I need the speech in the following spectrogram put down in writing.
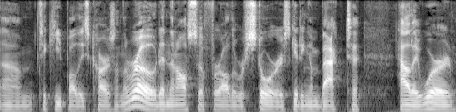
um, to keep all these cars on the road, and then also for all the restorers, getting them back to how they were.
